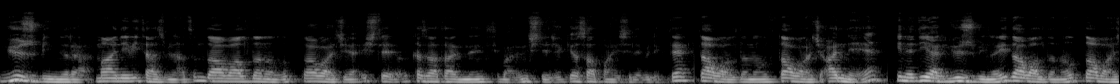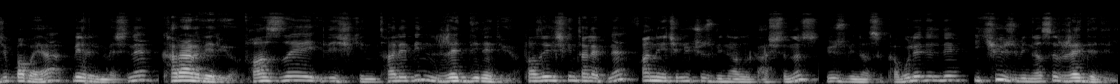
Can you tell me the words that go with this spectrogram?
100 bin lira manevi tazminatın davalıdan alıp davacıya işte kaza tarihinden itibaren işleyecek yasal faiziyle birlikte davalıdan alıp davacı anneye yine diğer 100 bin lirayı davalıdan alıp davacı babaya verilmesine karar veriyor. Fazlaya ilişkin talebin reddine diyor. Fazla ilişkin talep ne? Anne için 300 bin liralık açtınız. 100 bin lirası kabul edildi. 200 bin lirası reddedildi.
